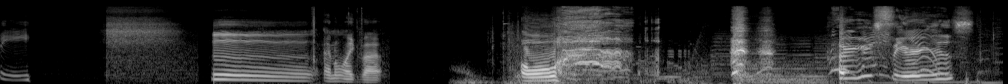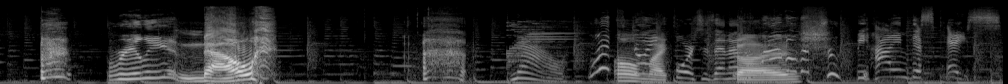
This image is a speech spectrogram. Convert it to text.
party. Hmm. I don't like that. Oh. Are you serious? Really? Now? Now, let's Oh join my forces and unravel the truth behind this case.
